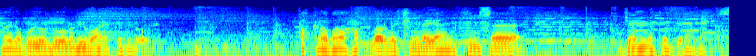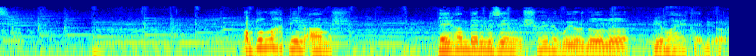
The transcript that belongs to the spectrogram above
şöyle buyurduğunu rivayet ediyor. Akraba haklarını çiğneyen kimse cennete giremez. Abdullah bin Amr, Peygamberimizin şöyle buyurduğunu rivayet ediyor.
